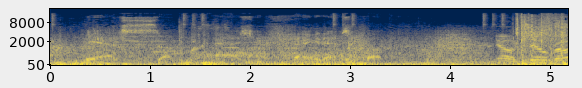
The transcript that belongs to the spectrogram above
Yeah, suck my ass, you faggot ass fuck. Yo, chill, bro.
